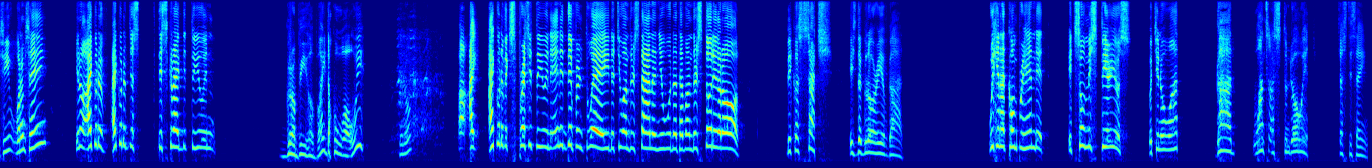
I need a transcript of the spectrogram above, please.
You see what I'm saying? You know, I could have I could have just described it to you in Grabe habay, dakuwa eh, uy. Eh. You know? I, I could have expressed it to you in any different way that you understand and you would not have understood it at all. Because such is the glory of God. We cannot comprehend it. It's so mysterious. But you know what? God wants us to know it just the same.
